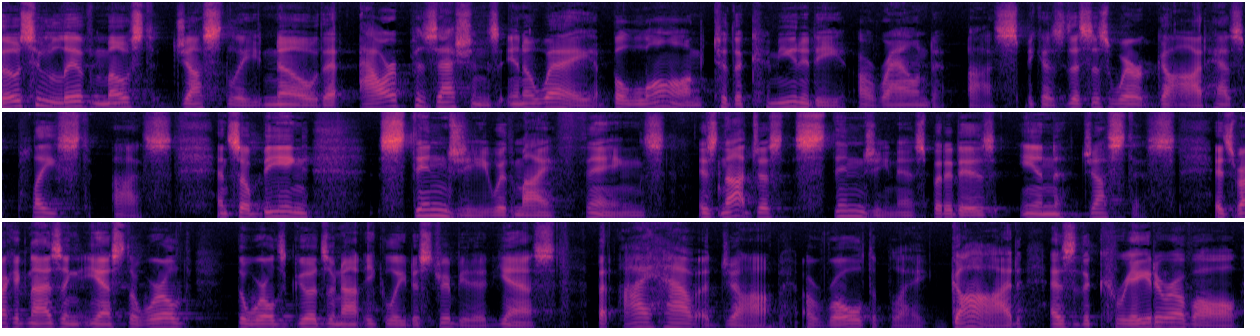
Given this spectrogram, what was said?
those who live most justly know that our possessions, in a way, belong to the community around us because this is where God has placed us. And so being stingy with my things is not just stinginess, but it is injustice. It's recognizing, yes, the world, the world's goods are not equally distributed, yes, but I have a job, a role to play. God, as the creator of all,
